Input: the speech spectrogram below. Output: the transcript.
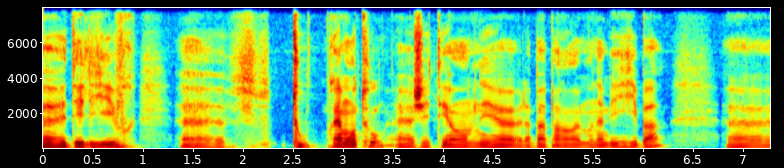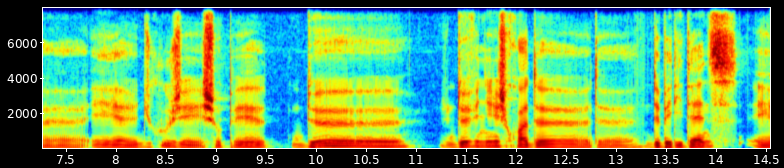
euh, des livres, tout, vraiment tout. Euh, j'ai été emmené euh, là-bas par euh, mon ami Hiba. Et du coup, j'ai chopé deux, deux vinyles, je crois, de, de, Belly Dance et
